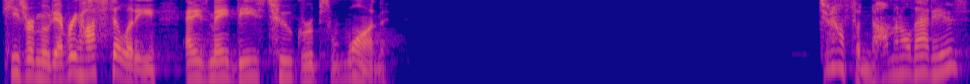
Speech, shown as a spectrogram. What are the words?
He's removed every hostility and he's made these two groups one. Do you know how phenomenal that is?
